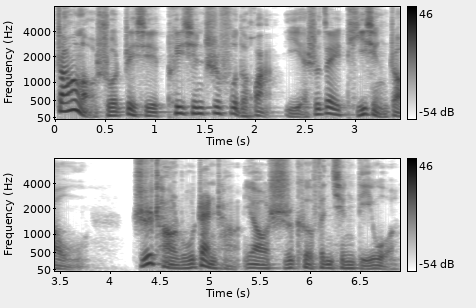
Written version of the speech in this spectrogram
张老说这些推心置腹的话，也是在提醒赵武：职场如战场，要时刻分清敌我。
